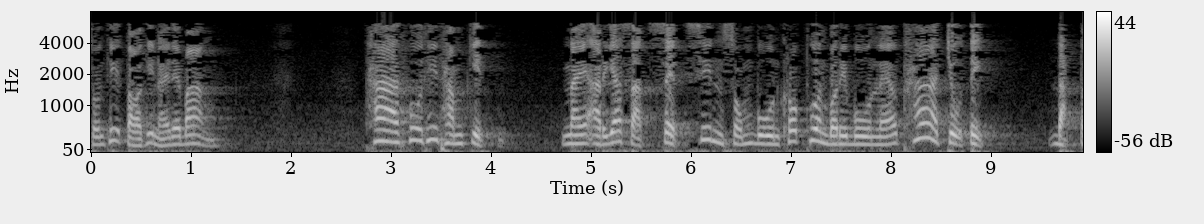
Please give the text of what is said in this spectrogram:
สนธิต่อที่ไหนได้บ้าง ถ้าผู้ที่ทำกิจในอริยสัจเสร็จสิ้นสมบูรณ์ครบถ้วนบริบูรณ์แล้ว ถ้าจุติดับป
